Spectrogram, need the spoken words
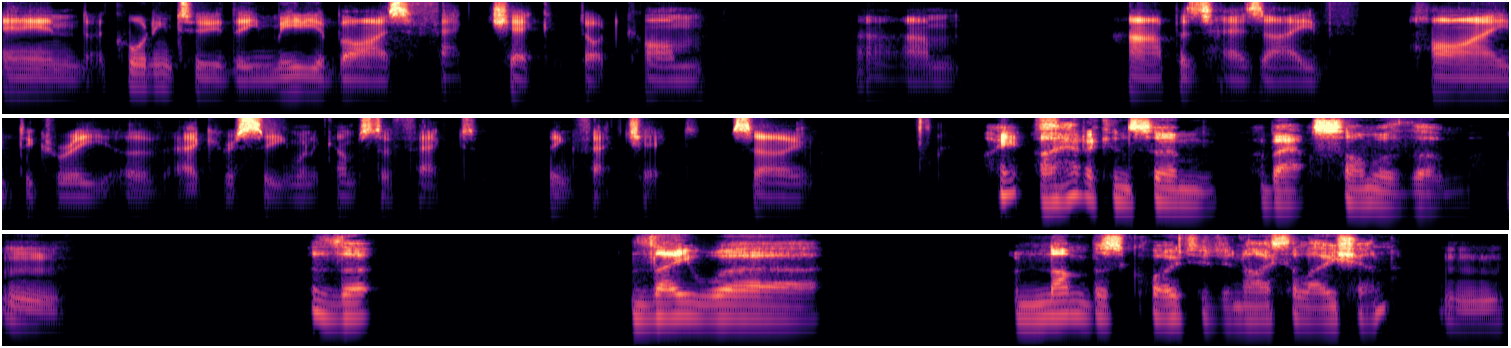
And according to the mediabiasfactcheck.com, um, Harper's has a high degree of accuracy when it comes to fact being fact checked. So I, I had a concern about some of them mm. that they were numbers quoted in isolation. Mm.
